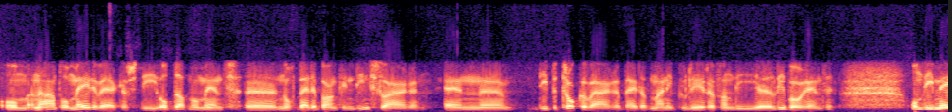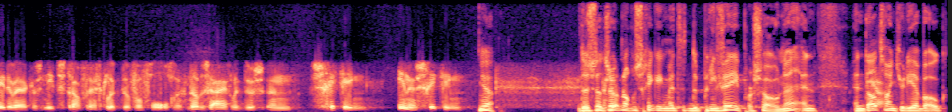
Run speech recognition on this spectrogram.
om een aantal medewerkers die op dat moment uh, nog bij de bank in dienst waren... en uh, die betrokken waren bij dat manipuleren van die uh, Libor-rente... om die medewerkers niet strafrechtelijk te vervolgen. Dat is eigenlijk dus een schikking in een schikking. Ja. Dus dat is ook nog een schikking met de privépersonen. En, en dat, ja. want jullie hebben ook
